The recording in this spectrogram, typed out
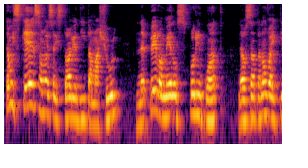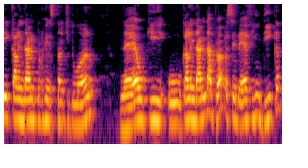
Então esqueçam essa história de Itamachule, né, pelo menos por enquanto. Né, o Santa não vai ter calendário para o restante do ano. Né, é o que o calendário da própria CBF indica.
